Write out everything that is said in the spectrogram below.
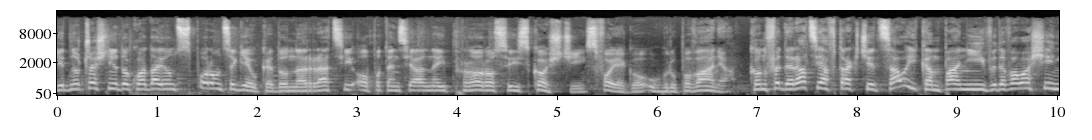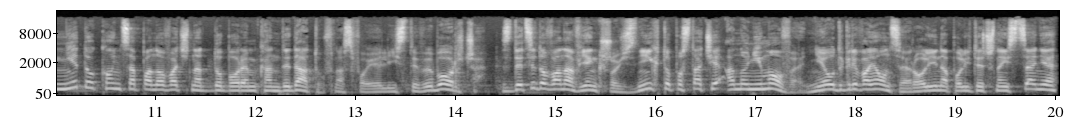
jednocześnie dokładając sporą cegiełkę do narracji o potencjalnej prorosyjskości swojego ugrupowania. Konfederacja w trakcie całej kampanii wydawała się nie do końca panować nad doborem kandydatów na swoje listy wyborcze. Zdecydowana większość z nich to postacie anonimowe, nie odgrywające roli na politycznej scenie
